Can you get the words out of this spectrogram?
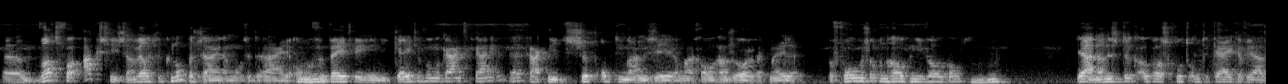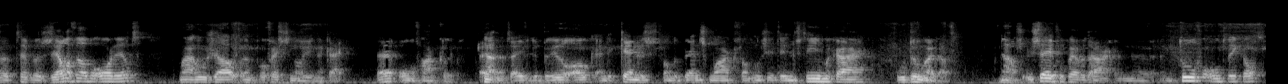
Ehm, wat voor acties aan welke knoppen zou je dan moeten draaien om een Mhm. verbetering in die keten voor elkaar te krijgen? Hè, ga ik niet suboptimaliseren, maar gewoon gaan zorgen dat mijn hele performance op een hoger niveau komt. Ja, dan is het natuurlijk ook wel eens goed om te kijken van ja, dat hebben we zelf wel beoordeeld, maar hoe zou een professional hier naar kijken? Hè, onafhankelijk. Ja. Met even de bril ook en de kennis van de benchmark van hoe zit de industrie in elkaar, hoe doen wij dat? Nou, als UC-groep hebben we daar een, eh, een tool voor ontwikkeld.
